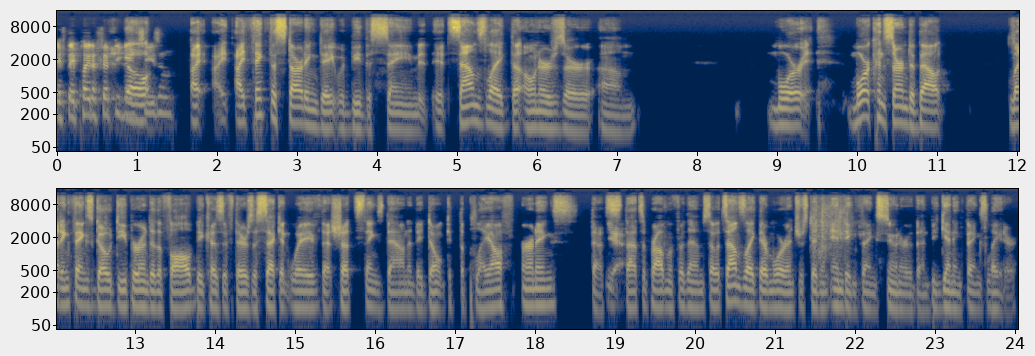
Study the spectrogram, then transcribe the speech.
if they played a 50 game No. season? I, I, I think the starting date would be the same. It, it sounds like the owners are um, more more concerned about letting things go deeper into the fall because if there's a second wave that shuts things down and they don't get the playoff earnings, that's Yeah. that's a problem for them. So it sounds like they're more interested in ending things sooner than beginning things later.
